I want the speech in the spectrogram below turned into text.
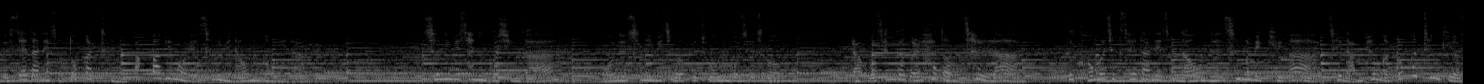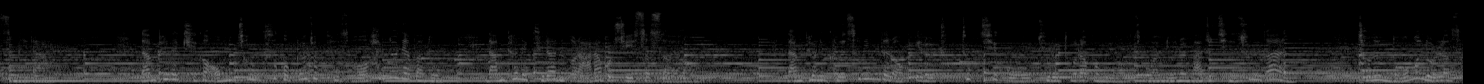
그 세단에서 똑같은 빡빡이 머리의 스님이 나오는 겁니다. 스님이 사는 곳인가? 어느 스님이 저렇게 좋은 곳에서 라고 생각을 하던 찰나 그 검은색 세단에서 나오는 스님의 귀가 제 남편과 똑같은 귀였습니다. 남편의 귀가 엄청 크고 뾰족해서 한눈에 봐도 남편의 귀라는 걸 알아볼 수 있었어요. 남편은 그 스님들 어깨를 툭툭 치고 뒤를 돌아보며 저와 눈을 마주친 순간 저는 너무 놀라서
